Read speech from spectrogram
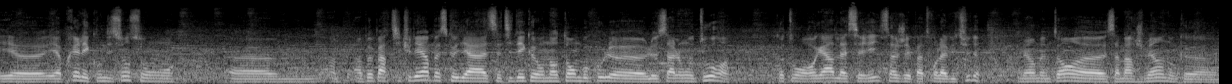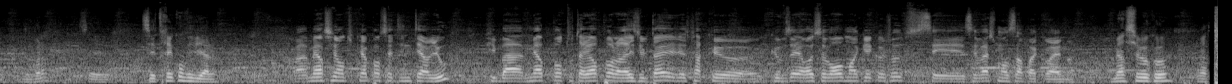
Et, après les conditions sont un, peu particulière parce qu'il y a cette idée qu'on entend beaucoup le, le salon autour quand on regarde la série. Ça, j'ai pas trop l'habitude, mais en même temps, euh, ça marche bien, donc, euh, donc voilà, c'est- très convivial. Bah, Merci en tout cas pour cette interview. Puis bah merde pour tout à l'heure pour le résultat et j'espère que, que vous allez recevoir au moins quelque chose. C'est c'est vachement sympa quand même. Merci beaucoup. Merci.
